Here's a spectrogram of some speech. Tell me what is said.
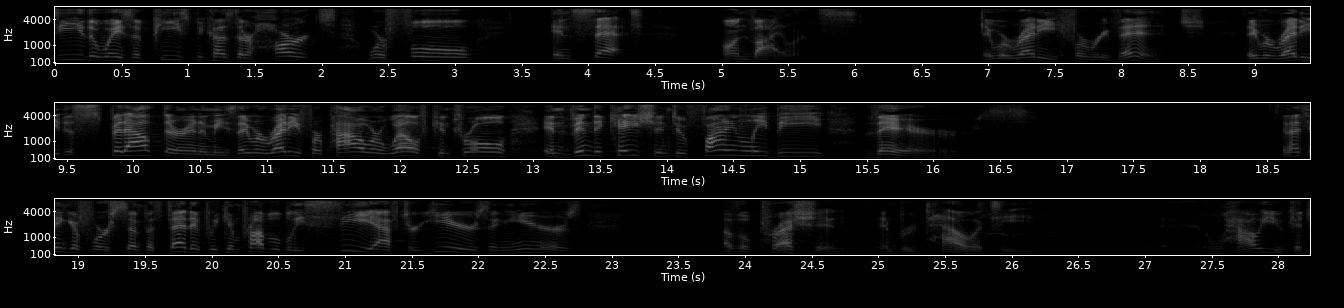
see the ways of peace because their hearts were full and set on violence. They were ready for revenge. They were ready to spit out their enemies. They were ready for power, wealth, control, and vindication to finally be theirs. And I think if we're sympathetic, we can probably see after years and years of oppression and brutality how you could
